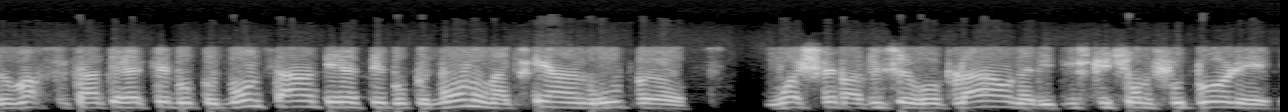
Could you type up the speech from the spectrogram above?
de voir si ça intéressait beaucoup de monde. Ça a intéressé beaucoup de monde. On a créé un groupe. Moi, je fais partie de ce groupe-là. On a des discussions de football et,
